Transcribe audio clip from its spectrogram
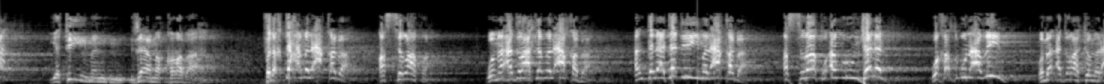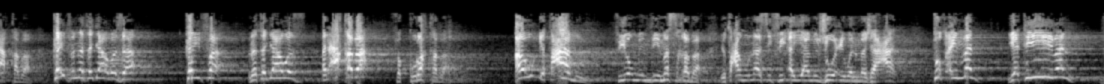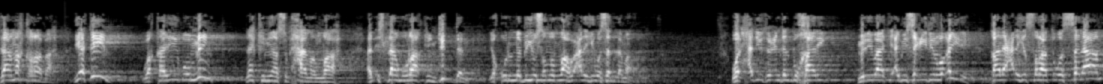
يتيما ذا مقربة. فلا اقتحم العقبة الصراط. وما أدراك ما العقبة أنت لا تدري ما العقبة. الصراط أمر جلل وخطب عظيم. وما أدراك ما العقبة. كيف نتجاوز؟ كيف نتجاوز العقبة؟ فك رقبة. أو إطعام في يوم ذي مسغبة. إطعام الناس في أيام الجوع والمجاعات. تطعم من؟ يتيما ذا مقربة. يتيم وقريب منك. لكن يا سبحان الله الإسلام راق جدا. يقول النبي صلى الله عليه وسلم والحديث عند البخاري من رواية أبي سعيد وغيره قال عليه الصلاة والسلام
